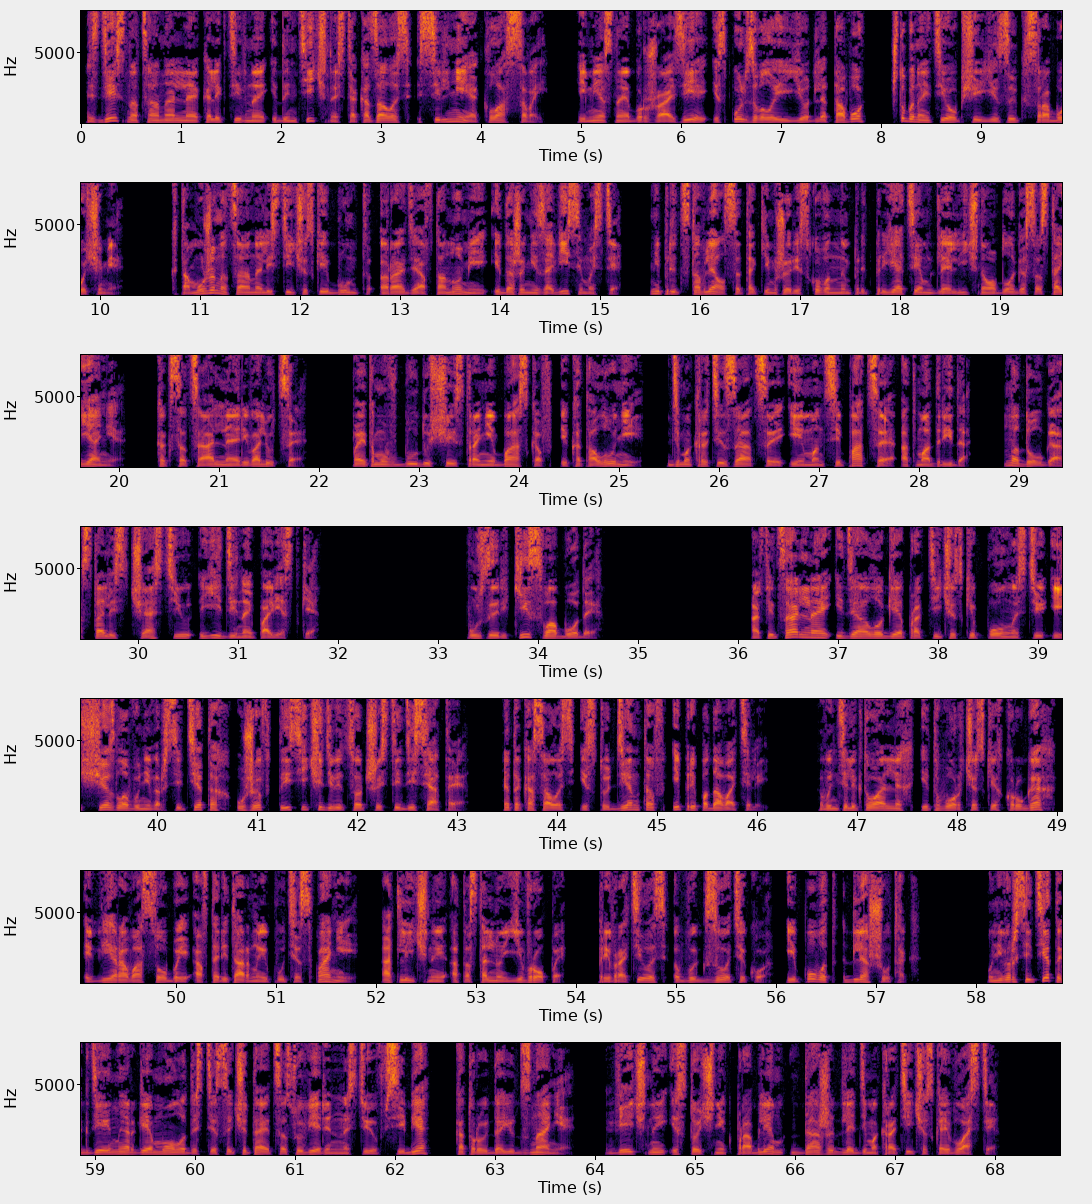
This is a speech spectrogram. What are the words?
Здесь национальная коллективная идентичность оказалась сильнее классовой, и местная буржуазия использовала ее для того, чтобы найти общий язык с рабочими. К тому же националистический бунт ради автономии и даже независимости не представлялся таким же рискованным предприятием для личного благосостояния, как социальная революция. Поэтому в будущей стране басков и Каталонии демократизация и эмансипация от Мадрида надолго остались частью единой повестки. Пузырьки свободы. Официальная идеология практически полностью исчезла в университетах уже в 1960-е. Это касалось и студентов, и преподавателей. В интеллектуальных и творческих кругах вера в особый авторитарный путь Испании, отличный от остальной Европы, превратилась в экзотику и повод для шуток. Университеты, где энергия молодости сочетается с уверенностью в себе, которую дают знания, вечный источник проблем даже для демократической власти.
